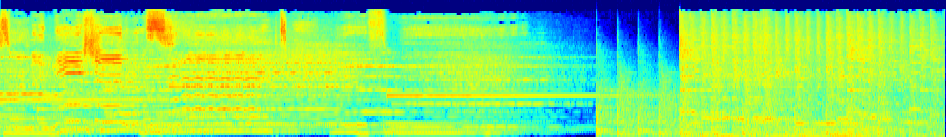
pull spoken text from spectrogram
swim my name.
